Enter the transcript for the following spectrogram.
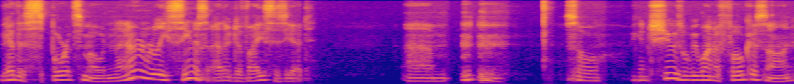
we have the sports mode, and I haven't really seen this on other devices yet. Um, so we can choose what we want to focus on.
